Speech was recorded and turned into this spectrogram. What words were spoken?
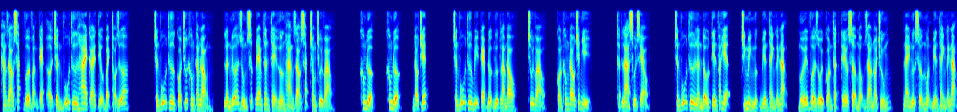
Hàng rào sắt vừa vặn kẹt ở trần vũ thư hai cái tiểu bạch thỏ giữa. Trần vũ thư có chút không cam lòng, lần nữa dùng sức đem thân thể hướng hàng rào sắt trong chui vào. Không được không được, đau chết trần vũ thư bị kẹp được ngực làm đau, chui vào, còn không đau chết nhỉ? Thật là xui xẻo. Trần vũ thư lần đầu tiên phát hiện, chính mình ngực biến thành gánh nặng, mới vừa rồi còn thật kêu sở mộng giao nói chúng, này ngực sớm muộn biến thành gánh nặng,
